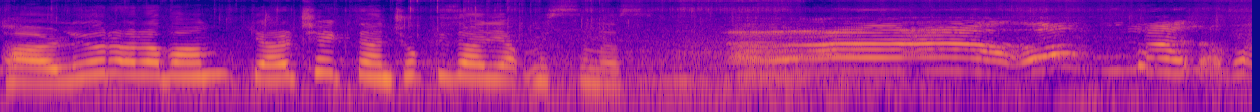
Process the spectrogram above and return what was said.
Parlıyor arabam. Gerçekten çok güzel yapmışsınız. Aa, bu araba.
